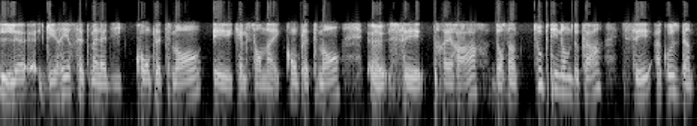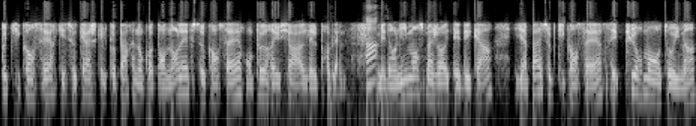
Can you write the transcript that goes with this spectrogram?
Le, guérir cette maladie complètement et qu'elle s'en aille complètement, euh, c'est très rare. Dans un tout petit nombre de cas, c'est à cause d'un petit cancer qui se cache quelque part. Et donc, quand on enlève ce cancer, on peut réussir à régler le problème. Ah. Mais dans l'immense majorité des cas, il n'y a pas ce petit cancer. C'est purement auto-immun.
